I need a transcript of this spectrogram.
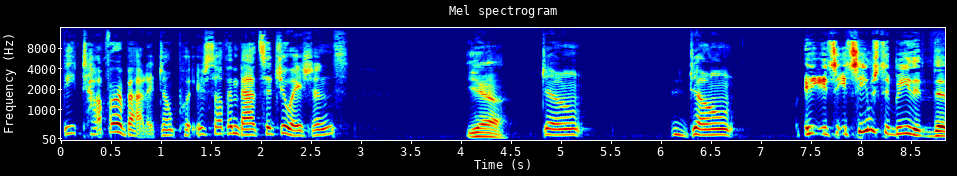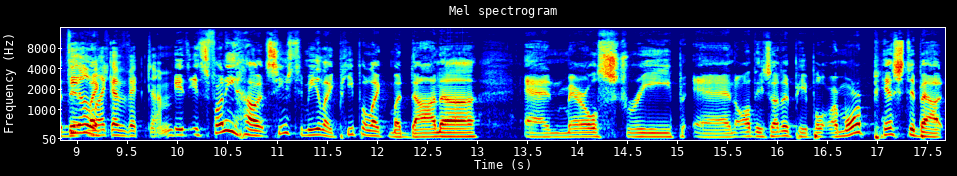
be tougher about it. Don't put yourself in bad situations. yeah Don't, don't it, it's it seems to be that, that, that feel like, a victim. it, it's funny how it seems to me like people like Madonna and Meryl Streep and all these other people are more pissed about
